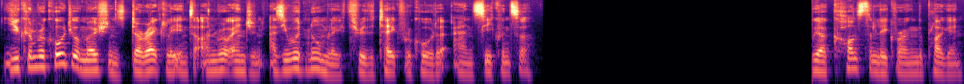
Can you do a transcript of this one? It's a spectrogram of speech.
You can record your motions directly into Unreal Engine as you would normally through the Take Recorder and Sequencer we are constantly growing the plugin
